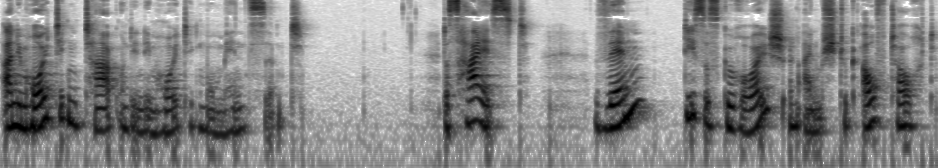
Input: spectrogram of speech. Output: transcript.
an dem heutigen Tag und in dem heutigen Moment sind. Das heißt, wenn dieses Geräusch in einem Stück auftaucht,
